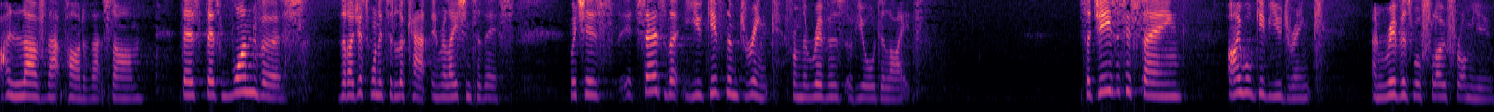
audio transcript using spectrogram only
I love that part of that psalm. There's, there's one verse that I just wanted to look at in relation to this, which is, it says that you give them drink from the rivers of your delight. So Jesus is saying, I will give you drink and rivers will flow from you.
